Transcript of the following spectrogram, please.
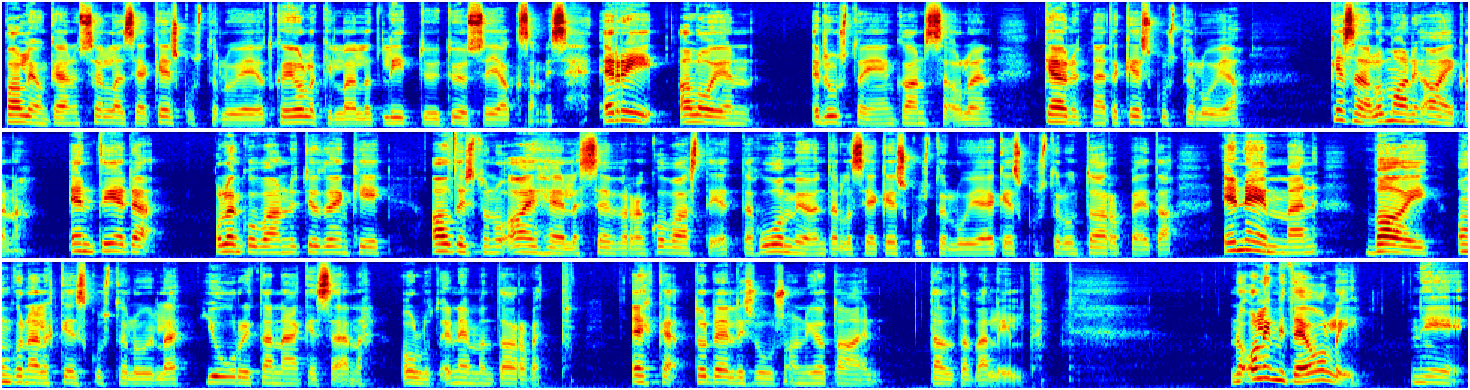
paljon käynyt sellaisia keskusteluja, jotka jollakin lailla liittyy työssä jaksamiseen. Eri alojen edustajien kanssa olen käynyt näitä keskusteluja kesälomaani aikana. En tiedä, olenko vaan nyt jotenkin altistunut aiheelle sen verran kovasti, että huomioin tällaisia keskusteluja ja keskustelun tarpeita enemmän, vai onko näille keskusteluille juuri tänä kesänä ollut enemmän tarvetta? Ehkä todellisuus on jotain tältä väliltä. No oli miten oli, niin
